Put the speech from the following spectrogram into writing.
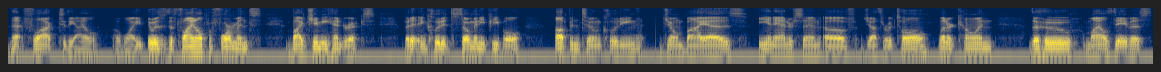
that flocked to the Isle of Wight. It was the final performance by Jimi Hendrix, but it included so many people, up into including Joan Baez, Ian Anderson of Jethro Tull, Leonard Cohen, The Who, Miles Davis,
